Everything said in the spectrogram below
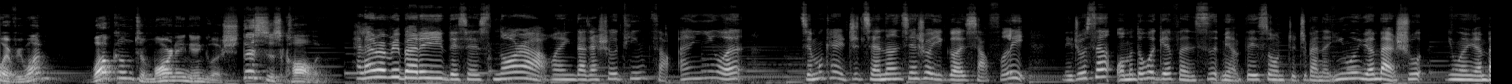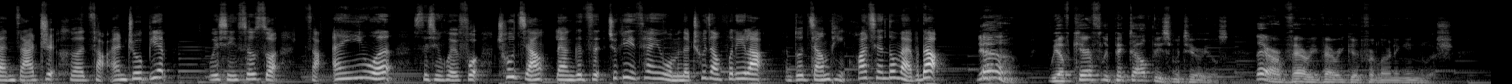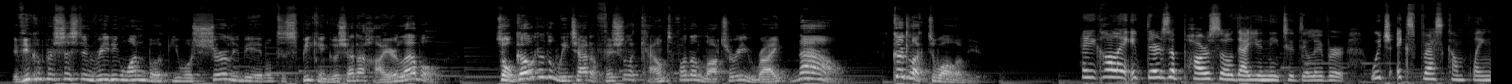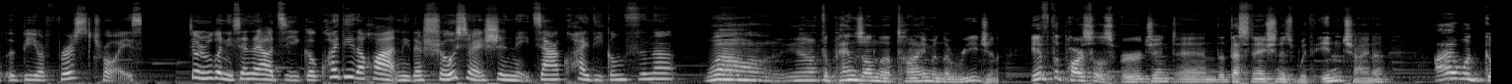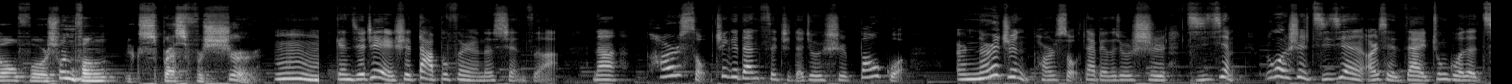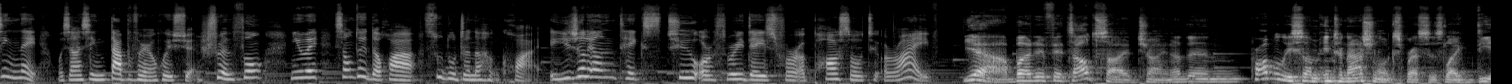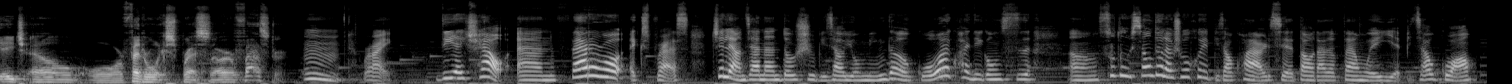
Hello, everyone. Welcome to Morning English. This is Colin. Hello, everybody. This is Nora. 欢迎大家收听早安英文。节目开始之前呢，先说一个小福利。每周三我们都会给粉丝免费送纸质版的英文原版书、英文原版杂志和早安周边。微信搜索“早安英文”，私信回复“抽奖”两个字就可以参与我们的抽奖福利啦！很多奖品花钱都买不到。Yeah, we have carefully picked out these materials. They are very, very good for learning English. If you can persist in reading one book, you will surely be able to speak English at a higher level. So go to the WeChat official account for the lottery right now. Good luck to all of you. Hey Colin, if there's a parcel that you need to deliver, which express company would be your first choice? 就如果你现在要寄一个快递的话，你的首选是哪家快递公司呢？Well, you know, it depends on the time and the region. If the parcel is urgent and the destination is within China, I would go for Shunfeng Express for sure. 嗯，感觉这也是大部分人的选择啊。那 parcel 这个单词指的就是包裹。An urgent parcel 代表的就是急件。如果是急件，而且在中国的境内，我相信大部分人会选顺丰，因为相对的话，速度真的很快。It usually only takes two or three days for a parcel to arrive. Yeah, but if it's outside China, then probably some international expresses like DHL or Federal Express are faster. Mm, right. DHL and Federal Express 这两家呢都是比较有名的国外快递公司，嗯，速度相对来说会比较快，而且到达的范围也比较广。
